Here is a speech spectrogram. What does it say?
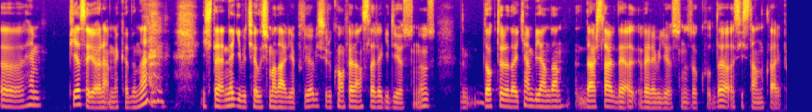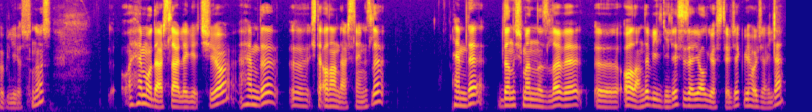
e, hem piyasayı öğrenmek adına işte ne gibi çalışmalar yapılıyor bir sürü konferanslara gidiyorsunuz. Doktoradayken bir yandan dersler de verebiliyorsunuz okulda, asistanlıklar yapabiliyorsunuz. Hem o derslerle geçiyor hem de e, işte alan derslerinizle hem de danışmanınızla ve e, o alanda bilgili size yol gösterecek bir hocayla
